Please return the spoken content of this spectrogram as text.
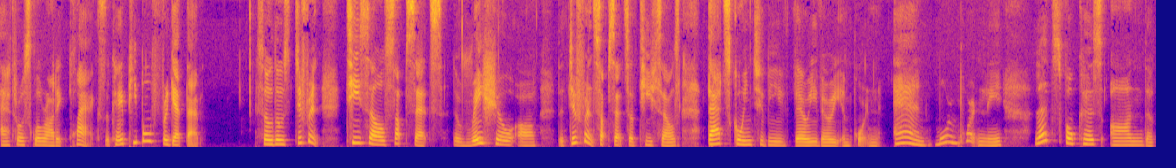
atherosclerotic plaques. Okay, people forget that. So, those different T cell subsets, the ratio of the different subsets of T cells, that's going to be very, very important. And more importantly, Let's focus on the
